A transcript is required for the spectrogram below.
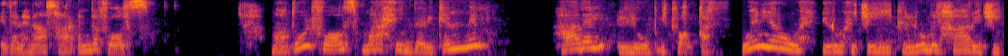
إذا هنا صار عنده فولس ما طول false ما راح يقدر يكمل هذا ال loop يتوقف. وين يروح؟ يروح يشيك ال loop الخارجي.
